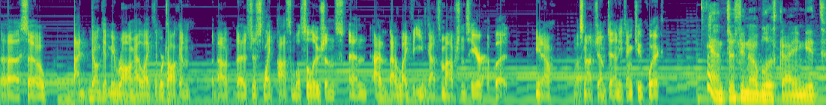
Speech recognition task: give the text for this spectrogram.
Uh, so, I don't get me wrong. I like that we're talking about uh, just like possible solutions, and I, I like that you've got some options here. But you know, let's not jump to anything too quick. Yeah, just you know, blue skying it.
